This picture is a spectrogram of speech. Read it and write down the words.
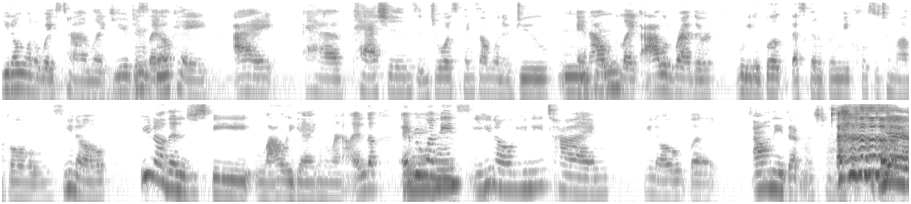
You don't want to waste time. Like you're just Mm-mm. like, okay, I have passions and joys, things I want to do, and I would like I would rather read a book that's going to bring me closer to my goals. You know. You know, than just be lollygagging around. And the, everyone Mhm. needs, you know, you need time, you know, but I don't need that much time. yeah.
